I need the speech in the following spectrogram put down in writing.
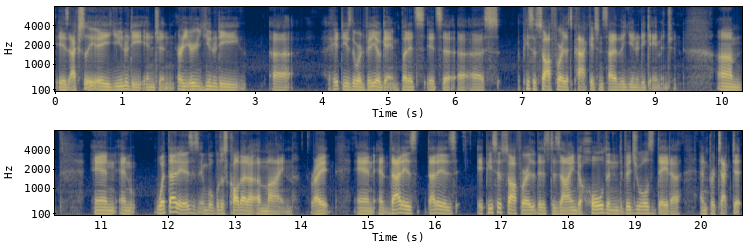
is actually a Unity engine or your Unity uh, I hate to use the word video game, but it's it's a, a, a piece of software that's packaged inside of the Unity game engine. Um, and and what that is, is and we'll just call that a, a mine, right? And and that is that is a piece of software that is designed to hold an individual's data and protect it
